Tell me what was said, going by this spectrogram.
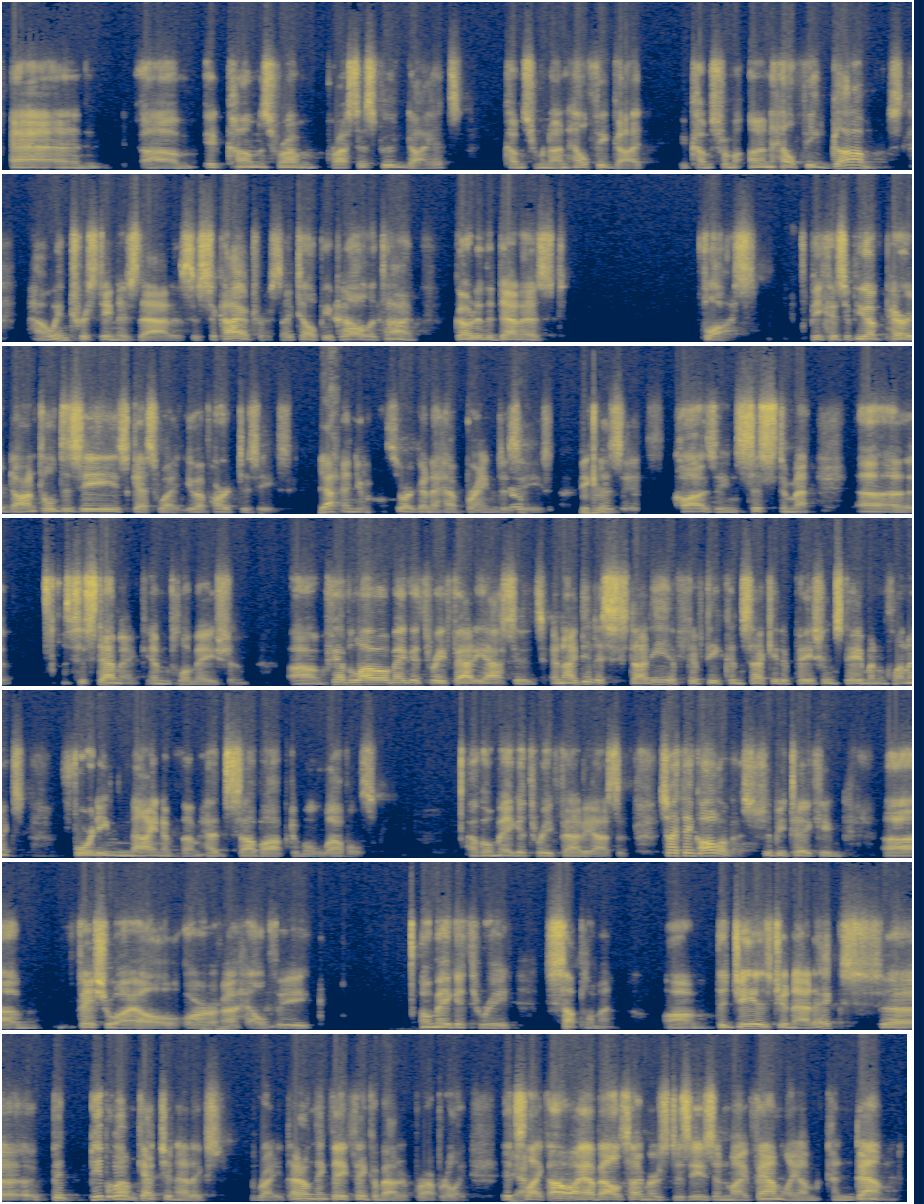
And um, it comes from processed food diets, comes from an unhealthy gut, it comes from unhealthy gums. How interesting is that? As a psychiatrist, I tell people all the time go to the dentist, floss because if you have periodontal disease, guess what? You have heart disease. Yeah. And you also are going to have brain disease mm-hmm. because mm-hmm. it's causing systemic, uh, systemic inflammation. Um, if you have low omega 3 fatty acids, and I did a study of 50 consecutive patients, Amen clinics, 49 of them had suboptimal levels of omega 3 fatty acids. So I think all of us should be taking um, fish oil or mm-hmm. a healthy omega 3 supplement. Um, the G is genetics, uh, but people don't get genetics right. I don't think they think about it properly. It's yeah. like, oh, I have Alzheimer's disease in my family, I'm condemned.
